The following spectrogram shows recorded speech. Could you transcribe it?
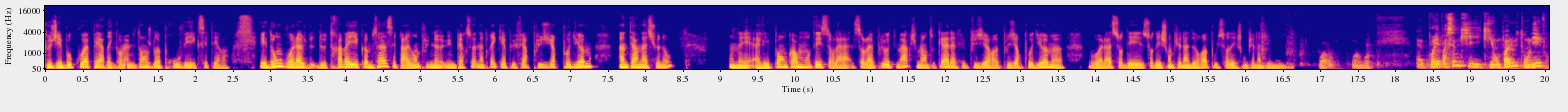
que j'ai beaucoup à perdre et qu'en mmh. même temps je dois prouver, etc. Et donc voilà, de, travailler comme ça, c'est par exemple une, une, personne après qui a pu faire plusieurs podiums internationaux. On est, elle n'est pas encore montée sur la, sur la plus haute marche, mais en tout cas, elle a fait plusieurs, plusieurs podiums euh, voilà, sur, des, sur des championnats d'Europe ou sur des championnats du monde. Euh, pour les personnes qui n'ont pas lu ton livre,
